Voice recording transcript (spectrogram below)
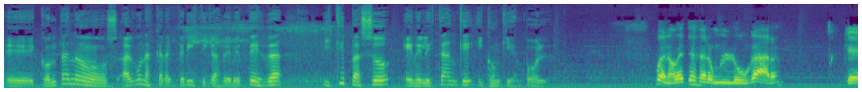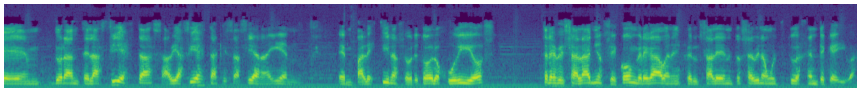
Eh, contanos algunas características de Bethesda y qué pasó en el estanque y con quién, Paul. Bueno, Bethesda era un lugar que durante las fiestas, había fiestas que se hacían ahí en, en Palestina, sobre todo los judíos, tres veces al año se congregaban en Jerusalén, entonces había una multitud de gente que iba.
